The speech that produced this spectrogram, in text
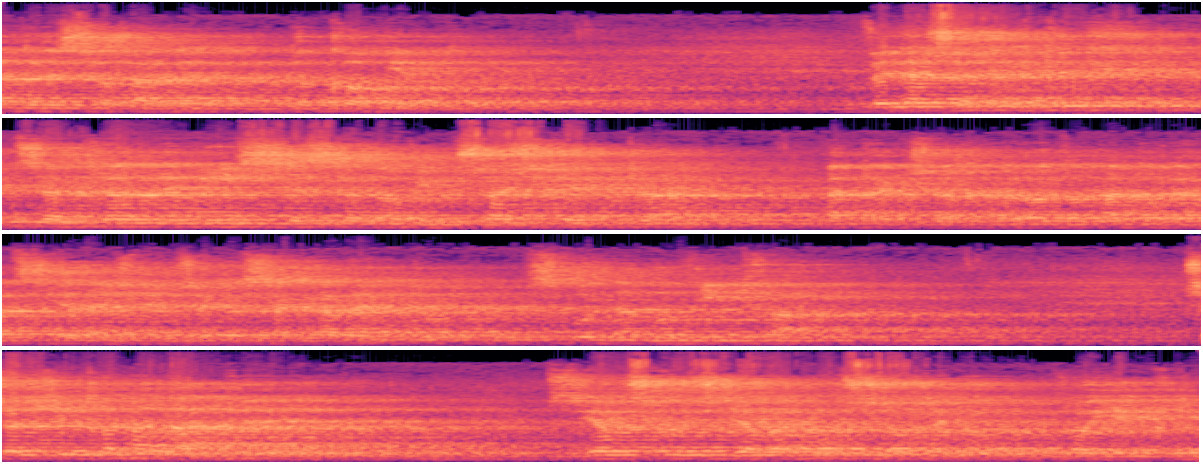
adresowane do kobiet. W wydarzeniach tych centralne miejsce stanowi msza święta, a także Przed kilkoma laty w związku z działalnością tego projektu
